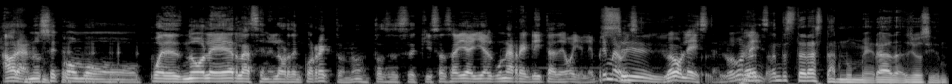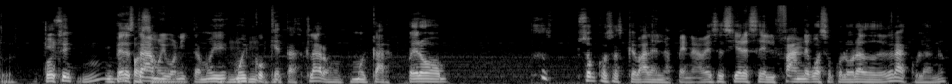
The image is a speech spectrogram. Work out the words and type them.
Ahora, no sé cómo puedes no leerlas en el orden correcto, ¿no? Entonces, eh, quizás hay ahí alguna reglita de, oye, lee primero esta, luego lee esta, luego lee esta. Han de estar hasta numeradas, yo siento. Pues sí, mm, pero está muy bonita, muy, muy coqueta, claro, muy cara. Pero pues, son cosas que valen la pena. A veces si eres el fan de Guaso Colorado de Drácula, ¿no?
